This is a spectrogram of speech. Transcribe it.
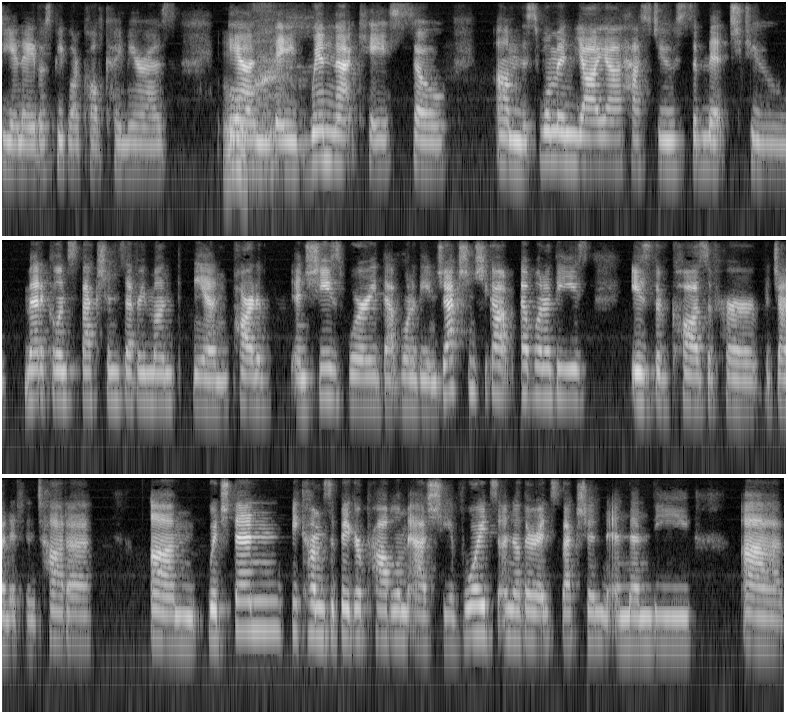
DNA. Those people are called chimeras. Ooh. And they win that case. So um, this woman, Yaya, has to submit to medical inspections every month. And part of, and she's worried that one of the injections she got at one of these is the cause of her vagina dentata, um, which then becomes a bigger problem as she avoids another inspection. And then the uh,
